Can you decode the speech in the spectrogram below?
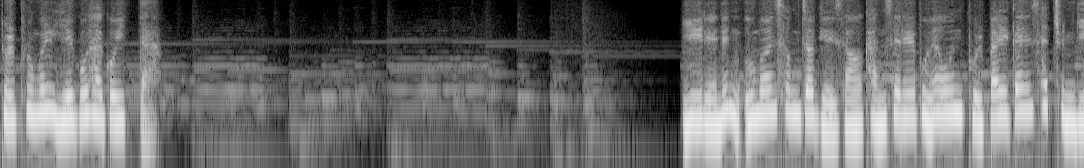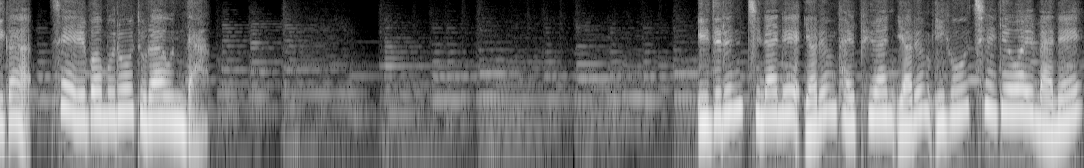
돌풍을 예고하고 있다. 이 일에는 음원 성적에서 강세를 보여온 볼빨간 사춘기가 새 앨범으로 돌아온다. 이들은 지난해 여름 발표한 여름 이후 7개월 만에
